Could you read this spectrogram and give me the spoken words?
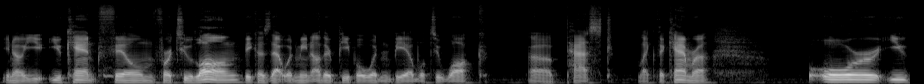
you know you, you can't film for too long because that would mean other people wouldn't be able to walk uh, past like the camera or you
